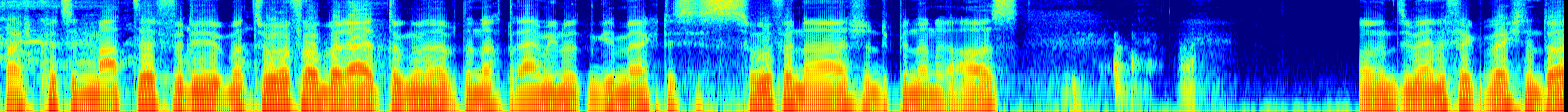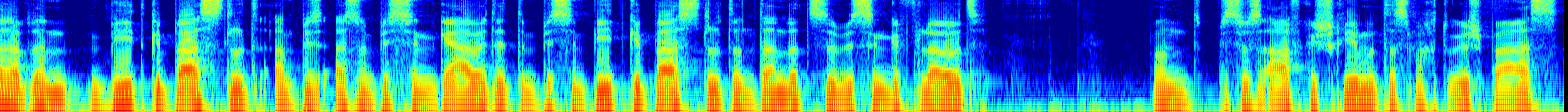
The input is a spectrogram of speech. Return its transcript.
war ich kurz in Mathe für die Maturavorbereitung und habe dann nach drei Minuten gemerkt, das ist so für den Arsch und ich bin dann raus. Und im Endeffekt war ich dann dort, habe dann ein Beat gebastelt, also ein bisschen gearbeitet, ein bisschen Beat gebastelt und dann dazu ein bisschen geflowt und ein bisschen was aufgeschrieben und das macht ur Spaß.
